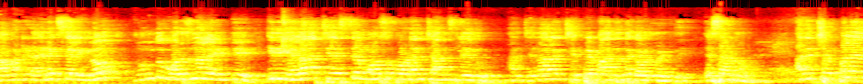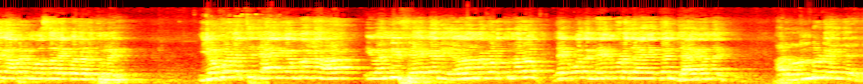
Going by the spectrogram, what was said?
కాబట్టి డైరెక్ట్ సెల్లింగ్లో ముందు ఒరిజినల్ ఏంటి ఇది ఎలా చేస్తే మోసపోవడానికి ఛాన్స్ లేదు అని జనాలకు చెప్పే బాధ్యత గవర్నమెంట్ ఎస్ ఆర్ నో అది చెప్పలేదు కాబట్టి మోసాలు ఎక్కువ జరుగుతున్నాయి. ఎవడు వచ్చి జాయిన్ కమ్మన్నా ఇవన్నీ ఫేక్ అని ఎవరన్నా కొడుతున్నారు లేకపోతే నేను కూడా జాయిన్ అవుతాను జాయిన్ అన్నా. ఆ రెండు డేంజరే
